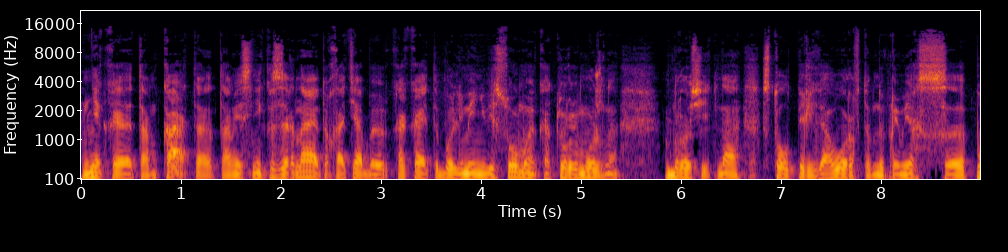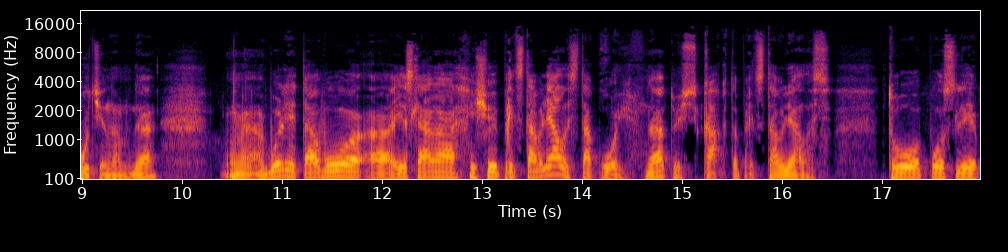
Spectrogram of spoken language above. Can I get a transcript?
некая там карта, там, если не козырная, то хотя бы какая-то более-менее весомая, которую можно бросить на стол переговоров, там, например, с Путиным. Да? Э, более того, э, если она еще и представлялась такой, да, то есть как-то представлялась, то после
